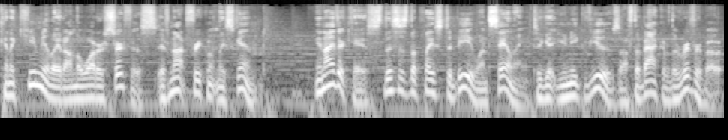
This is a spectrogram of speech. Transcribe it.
can accumulate on the water's surface if not frequently skimmed. In either case, this is the place to be when sailing to get unique views off the back of the riverboat.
